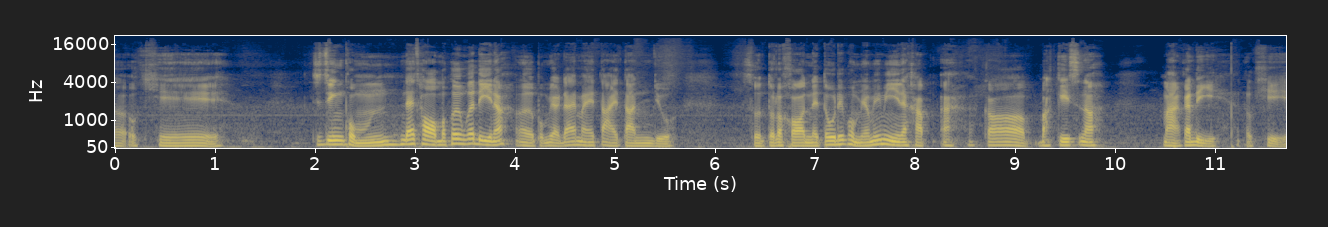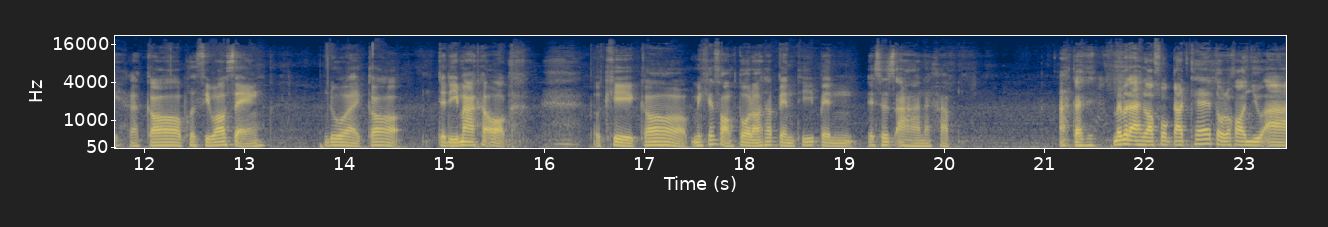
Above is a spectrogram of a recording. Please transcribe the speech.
อโอเค จริงๆ ผมได้ทองมาเพิ่มก็ดีนะ เออผมอยากได้ไม้ตายตันอยู่ ส่วนตัวละครในตู้ที่ผมยังไม่มีนะครับ อะ ก็บักกิสเนาะมาก็ดี โอเค แล้วก็เพอร์ซิวัลแสงด้วยก็จะดีมากถ้าออก โอเค ก็มีแค่ 2 ตัวเนาะถ้าเป็นที่เป็น SSR นะครับอะแต่ไม่เป็นไร เราโฟกัสแค่ตัวละคร UR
